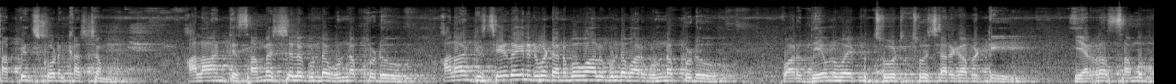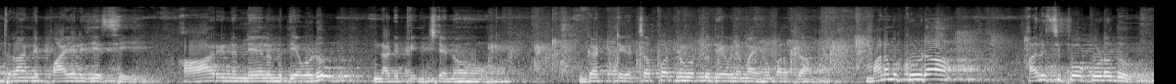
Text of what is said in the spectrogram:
తప్పించుకోవడం కష్టం. అలాంటి సమస్యల గుండా ఉన్నప్పుడు అలాంటి సేదైనటువంటి అనుభవాల గుండా వారు ఉన్నప్పుడు వారు దేవుని వైపు చూ చూశారు కాబట్టి ఎర్ర సముద్రాన్ని పాయలు చేసి ఆరిన నేలను దేవుడు నడిపించెను. గట్టిగా చప్పట్లు కొట్లు దేవుని మహిమపడదాం మనము కూడా అలసిపోకూడదు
